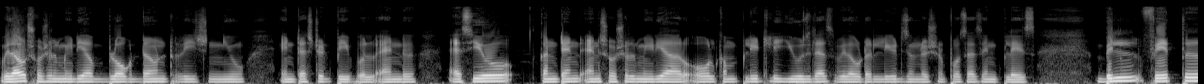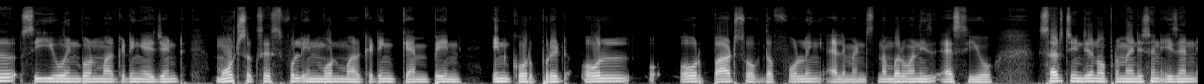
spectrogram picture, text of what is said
Without social media, blog don't reach new interested people, and uh, SEO content and social media are all completely useless without a lead generation process in place. Bill faith ceo inbound marketing agent most successful inbound marketing campaign incorporate all or parts of the following elements. Number one is seo search engine optimization is an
